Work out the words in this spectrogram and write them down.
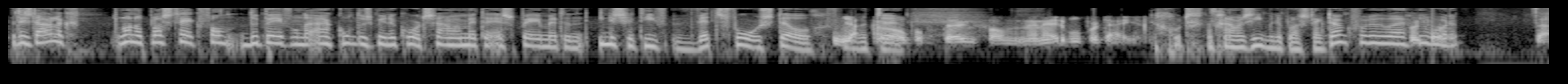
het is duidelijk. Ronald Plasterk van de PvdA komt dus binnenkort samen met de SP... met een initiatief wetsvoorstel. Voor ja, het, uh... op steun van een heleboel. Goed, dat gaan we zien, meneer Plasterk. Dank voor uw, uh, uw woorden. Ja.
